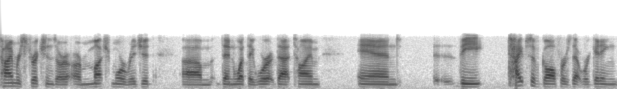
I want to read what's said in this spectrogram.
time restrictions are, are much more rigid um, than what they were at that time, and the types of golfers that we're getting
